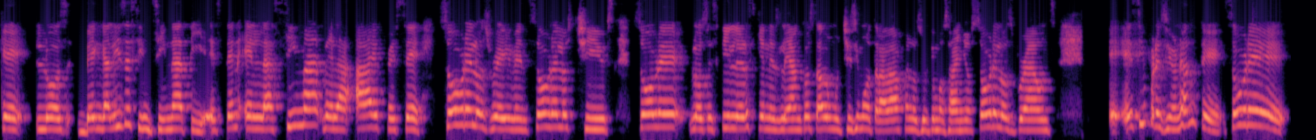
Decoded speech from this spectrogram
que los bengalíes de Cincinnati estén en la cima de la AFC sobre los Ravens, sobre los Chiefs, sobre los Steelers, quienes le han costado muchísimo trabajo en los últimos años, sobre los Browns. E, es impresionante, sobre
